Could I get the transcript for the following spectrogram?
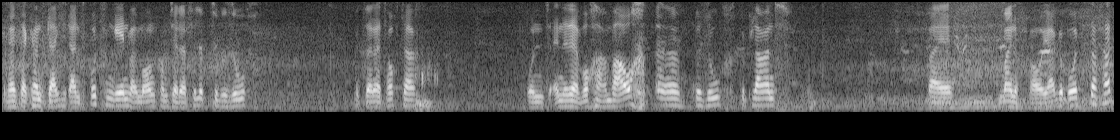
Das heißt, er kann es gleich wieder ins Putzen gehen, weil morgen kommt ja der Philipp zu Besuch mit seiner Tochter. Und Ende der Woche haben wir auch äh, Besuch geplant, weil meine Frau ja Geburtstag hat.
